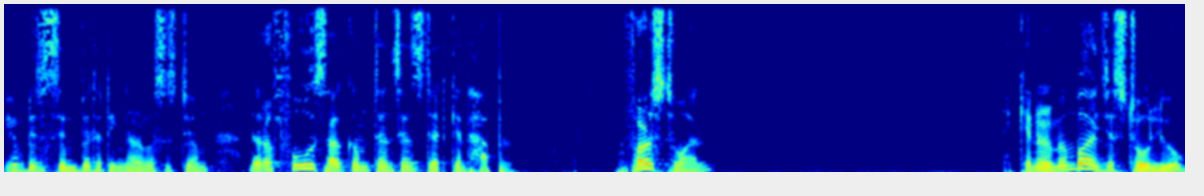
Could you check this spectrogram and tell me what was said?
if it is a sympathetic nervous system there are four circumstances that can happen. First one can you remember I just told you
